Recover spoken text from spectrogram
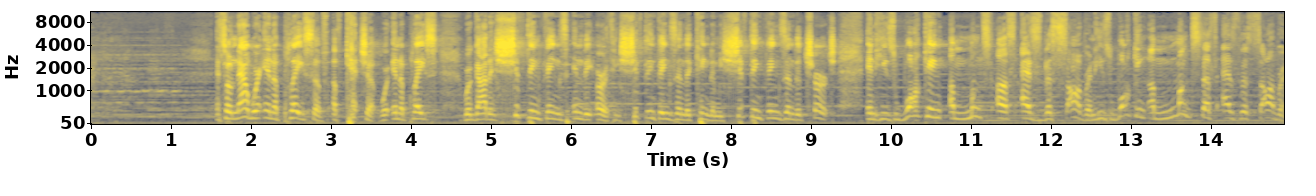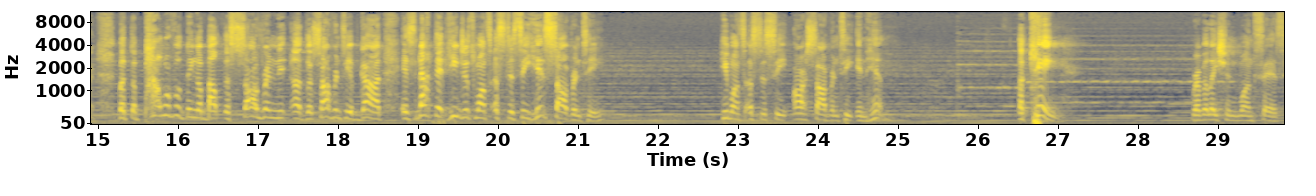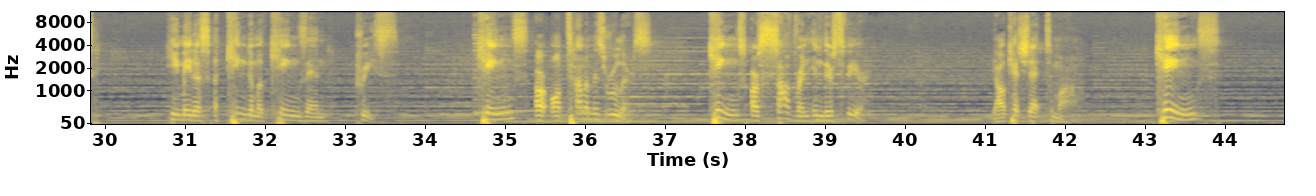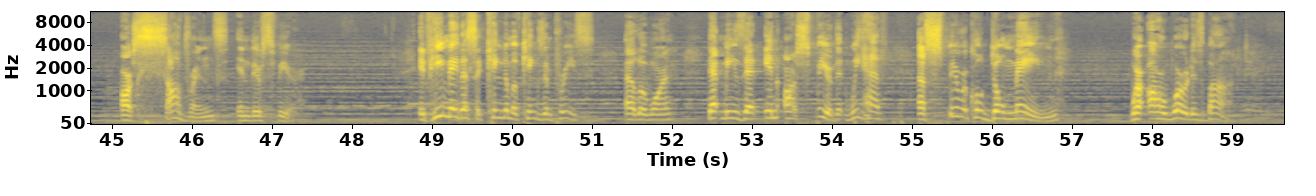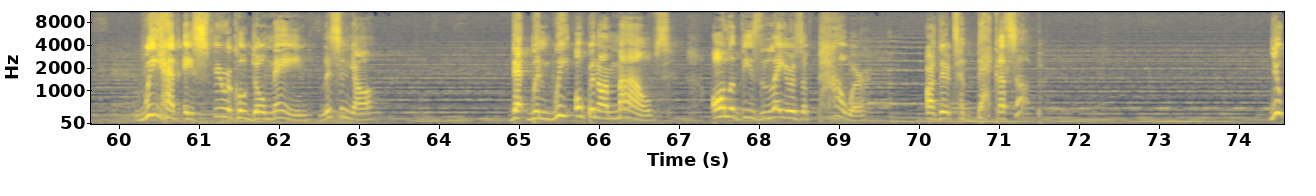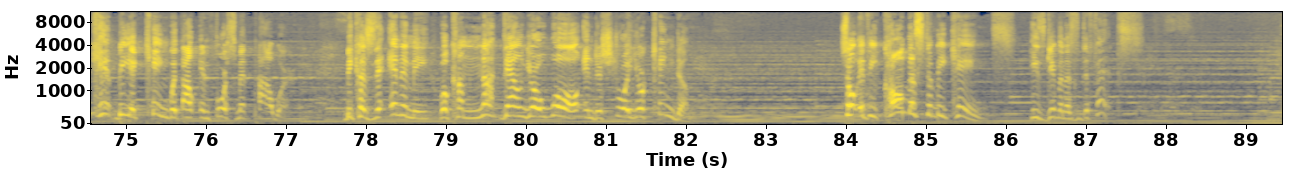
And so now we're in a place of, of catch up. We're in a place where God is shifting things in the earth. He's shifting things in the kingdom. He's shifting things in the church. And He's walking amongst us as the sovereign. He's walking amongst us as the sovereign. But the powerful thing about the, sovereign, uh, the sovereignty of God is not that He just wants us to see His sovereignty, He wants us to see our sovereignty in Him. A king, Revelation 1 says, he made us a kingdom of kings and priests. Kings are autonomous rulers, kings are sovereign in their sphere. Y'all catch that tomorrow. Kings are sovereigns in their sphere. If he made us a kingdom of kings and priests, Elder Warren, that means that in our sphere that we have a spherical domain where our word is bond we have a spherical domain, listen, y'all, that when we open our mouths, all of these layers of power are there to back us up. You can't be a king without enforcement power because the enemy will come knock down your wall and destroy your kingdom. So if he called us to be kings, he's given us defense.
